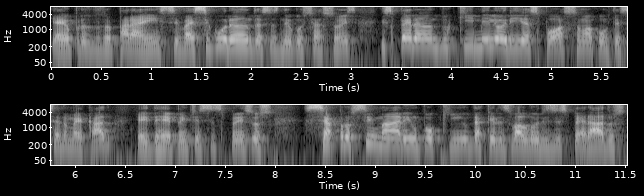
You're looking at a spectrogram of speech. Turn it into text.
e aí o produtor paraense vai segurando essas negociações, esperando que melhorias possam acontecer no mercado e aí de repente esses preços se aproximarem um pouquinho daqueles valores esperados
